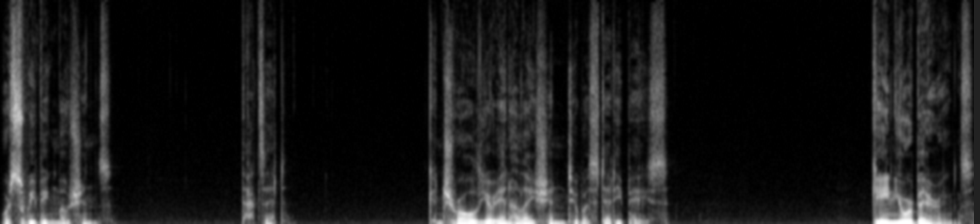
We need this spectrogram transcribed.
or sweeping motions. That's it. Control your inhalation to a steady pace. Gain your bearings.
